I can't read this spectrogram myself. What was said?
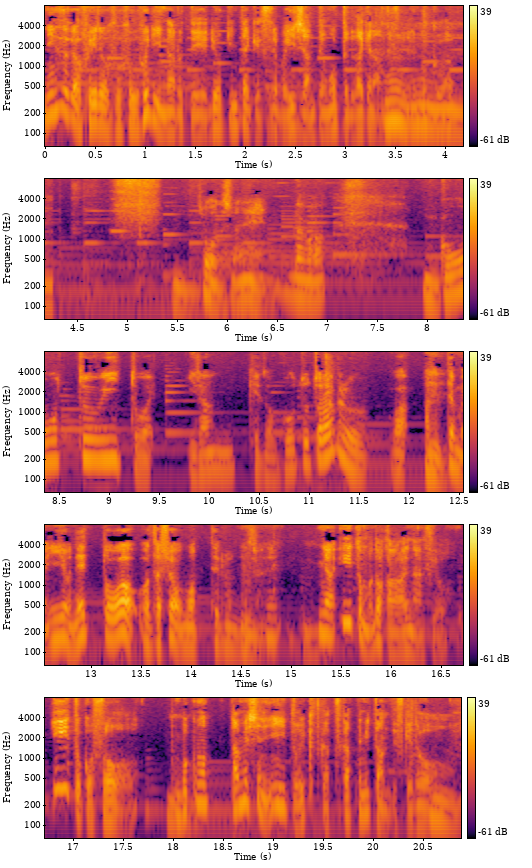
人数が増える不不利になるっていう料金体系すればいいじゃんって思ってるだけなんですよね、僕は。うんそうですよね。だから、GoTo イートはいらんけど、GoTo トラベルはあってもいいよね、とは私は思ってるんですよね。いや、いいともだからあれなんですよ。いいとこそ、うん僕も試しにいいといくつか使ってみたんですけど、うん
